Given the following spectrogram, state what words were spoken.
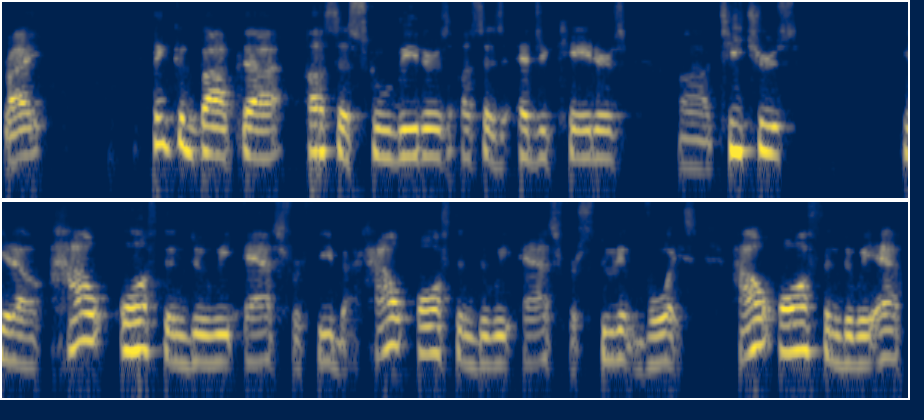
Right? Think about that. Us as school leaders, us as educators, uh, teachers, you know, how often do we ask for feedback? How often do we ask for student voice? How often do we ask?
